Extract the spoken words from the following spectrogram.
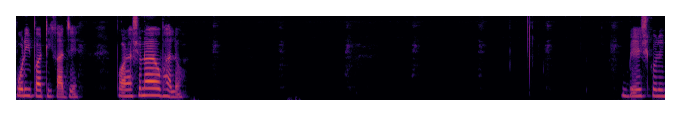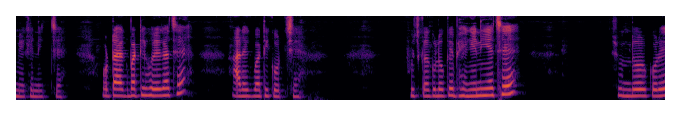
পরিপাটি কাজে। পড়াশোনায়ও ভালো। বেশ করে মেখে নিচ্ছে। ওটা এক বাটি হয়ে গেছে, আরেক বাটি করছে। ফুচকাগুলোকে ভেঙে নিয়েছে, সুন্দর করে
